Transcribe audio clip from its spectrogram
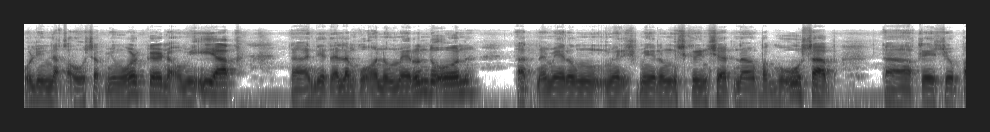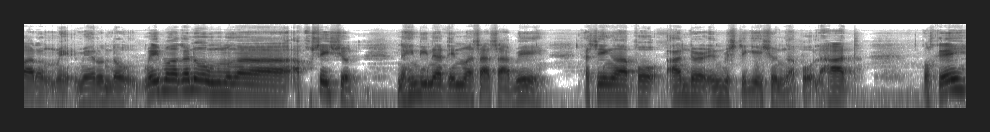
huling nakausap yung worker na umiiyak na hindi alam kung anong meron doon at na merong mer, merong screenshot ng pag-uusap na kesyo parang may, meron daw may mga ganoong mga accusation na hindi natin masasabi. Kasi nga po under investigation nga po lahat. Okay?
